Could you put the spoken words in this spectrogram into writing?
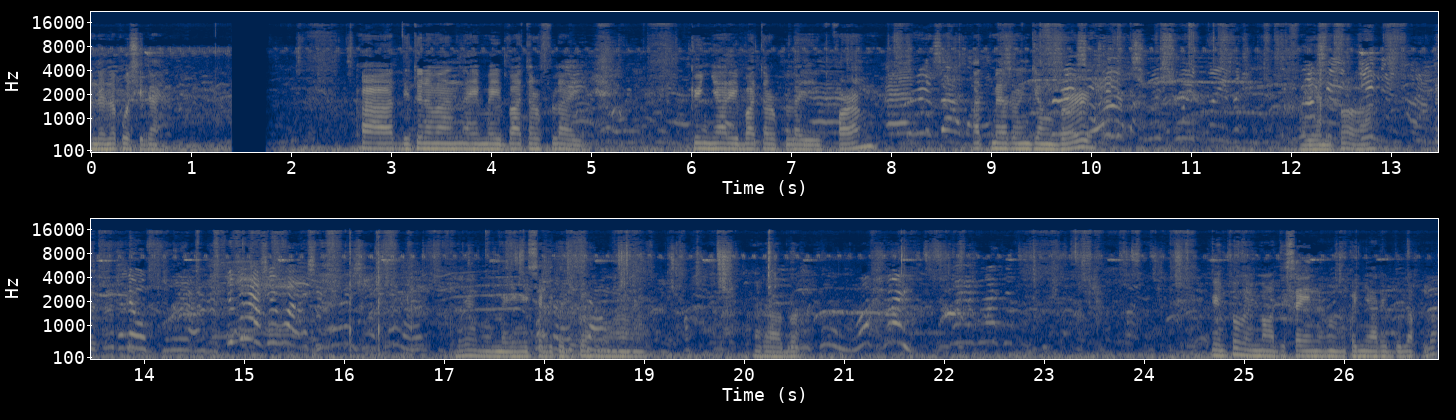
Ando na po sila. At dito naman ay may butterfly. Kunyari butterfly farm. At meron diyang bird. Ayan po. Oh. May sa likod ko mga araba. Ayan po, may mga design ng kunyari bulaklak.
